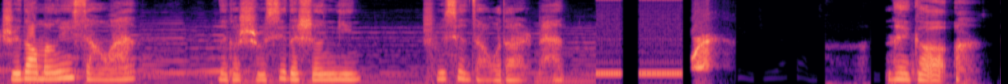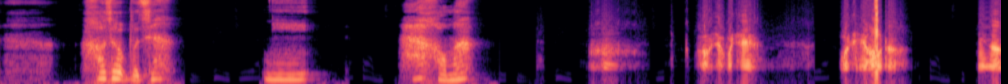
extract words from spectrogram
直到忙音响完，那个熟悉的声音出现在我的耳畔。喂，那个，好久不见，你还好吗？嗯，好久不见，我挺好的，你呢？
